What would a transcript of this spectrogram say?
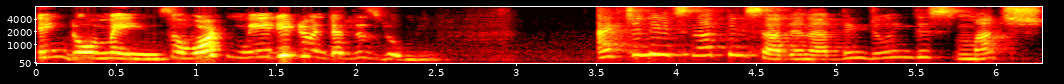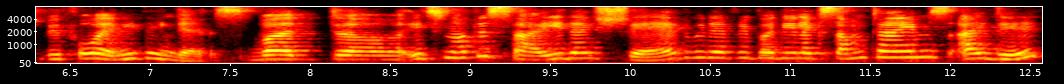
the domain. So what made you to enter this domain? Actually, it's not been sudden. I've been doing this much before anything else. But uh, it's not a side I shared with everybody. Like sometimes I did,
